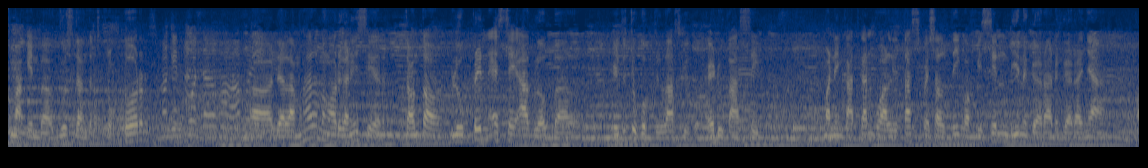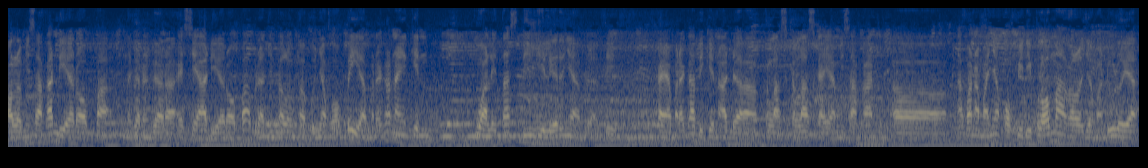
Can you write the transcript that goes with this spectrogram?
Semakin bagus dan terstruktur Semakin kuat dalam hal apa uh, dalam hal mengorganisir. Contoh, blueprint SCA global itu cukup jelas gitu, edukasi, meningkatkan kualitas specialty coffee scene di negara-negaranya. Kalau misalkan di Eropa, negara-negara SCA di Eropa berarti kalau nggak punya kopi ya mereka naikin kualitas di hilirnya berarti. Kayak mereka bikin ada kelas-kelas kayak misalkan uh, apa namanya kopi diploma kalau zaman dulu ya.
